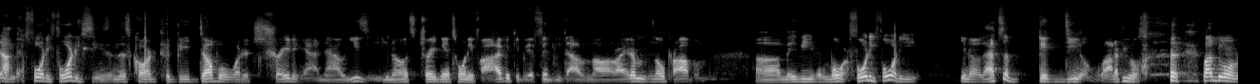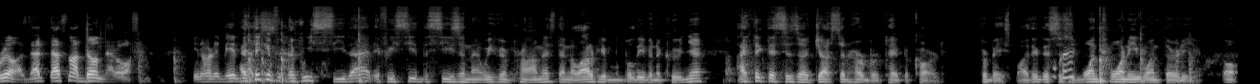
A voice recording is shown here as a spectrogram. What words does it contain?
I mean, 40 40 season, this card could be double what it's trading at now, easy. You know, it's trading at 25. It could be a $50,000 item, no problem. Uh, maybe even more. 40 40, you know, that's a big deal. A lot of people, a lot of people don't realize that that's not done that often. You know what I mean? I think if, if we see that, if we see the season that we've been promised, and a lot of people believe in Acuna, I think this is a Justin Herbert type of card for baseball. I think this is Okay. 120, 130. Oh,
